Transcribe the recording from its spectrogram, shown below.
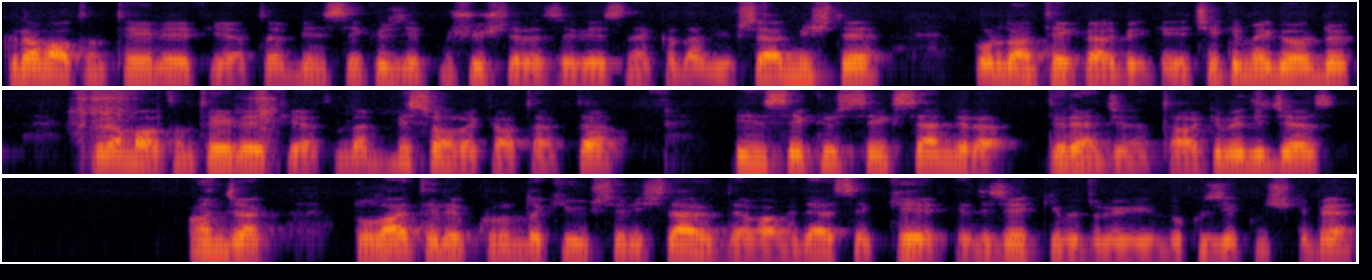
Gram altın TL fiyatı 1873 lira seviyesine kadar yükselmişti. Buradan tekrar bir geri çekilme gördük. Gram altın TL fiyatında bir sonraki atakta 1880 lira direncini takip edeceğiz. Ancak dolar TL kurundaki yükselişler devam ederse ki edecek gibi duruyor 29.70 gibi.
